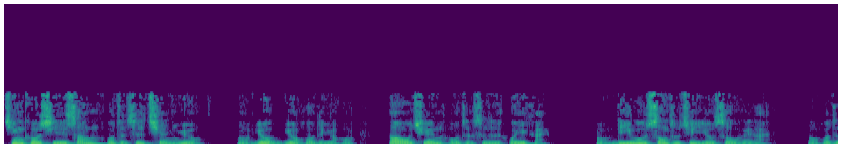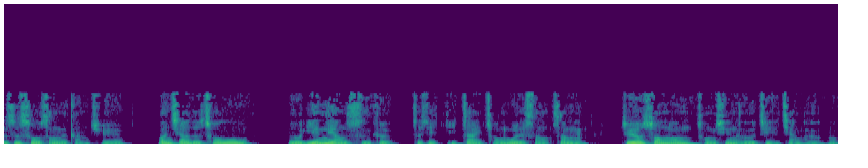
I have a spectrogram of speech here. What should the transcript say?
经过协商或者是劝诱，哦，诱诱惑的诱惑，道歉或者是悔改，哦，礼物送出去又收回来，哦，或者是受伤的感觉，犯下的错误和原谅时刻，这些一再重复的上上演，最后双方重新和解讲和，哈。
